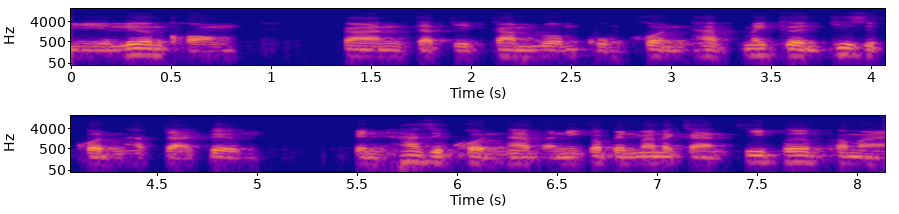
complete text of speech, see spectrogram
มีเรื่องของการจัดกิจกรรมรวมกลุ่มคนครับ ไม่เกิน 20 คนครับจากเดิมเป็น 50 คนครับ อันนี้ก็เป็นมาตรการที่เพิ่มเข้ามา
